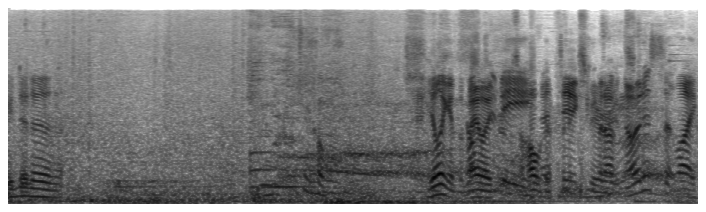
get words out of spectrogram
We did a a O Healing at the melee group is a whole a different dick, but I've noticed that like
